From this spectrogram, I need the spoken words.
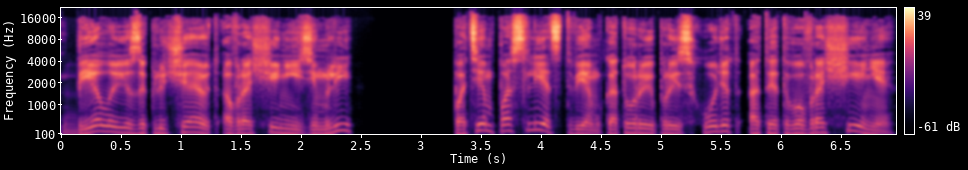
Белые заключают о вращении Земли по тем последствиям, которые происходят от этого вращения.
